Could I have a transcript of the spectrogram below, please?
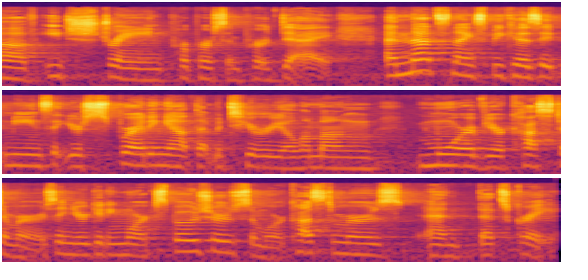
of each strain per person per day, and that's nice because it means that you're spreading out that material among more of your customers and you're getting more exposures to more customers and that's great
